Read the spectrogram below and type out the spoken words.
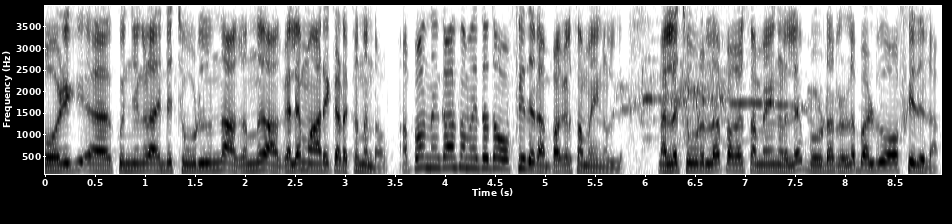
കോഴി കുഞ്ഞുങ്ങൾ അതിന്റെ ചൂടിൽ നിന്ന് അകന്ന് അകലെ മാറി കിടക്കുന്നുണ്ടാവും. അപ്പോൾ നിങ്ങൾക്ക് ആ സമയത്ത് അത് ഓഫ് ചെയ്തിടാം പകൽ സമയങ്ങളിൽ. നല്ല ചൂടുള്ള പകൽ സമയങ്ങളിൽ ബ്രൂഡറിലുള്ള ബൾബ് ഓഫ് ചെയ്തിടാം.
